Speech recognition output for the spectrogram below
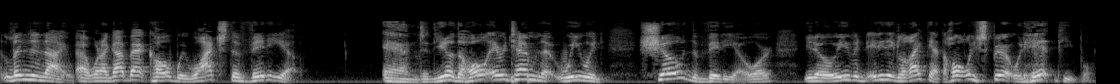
Linda and I, uh, when I got back home, we watched the video. And, you know, the whole, every time that we would show the video or, you know, even anything like that, the Holy Spirit would hit people.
